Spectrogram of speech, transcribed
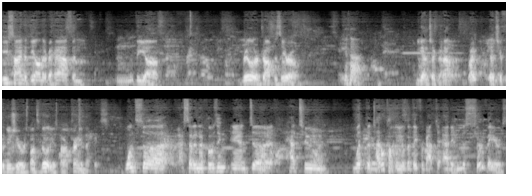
you sign a deal on their behalf and Mhm. the uh, realtor dropped a zero, Yeah, you got to check that out. right. That's your fiduciary responsibility as power of attorney in that case. once uh, I sat in a closing and uh, had to let the title company know that they forgot to add in the surveyor's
